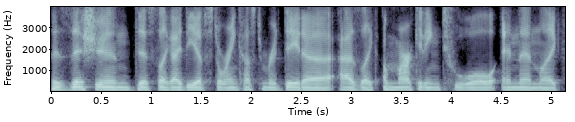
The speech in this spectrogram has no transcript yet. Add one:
position this like idea of storing customer data as like a marketing tool and then like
